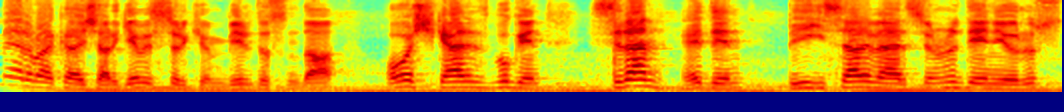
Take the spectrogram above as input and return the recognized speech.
Merhaba arkadaşlar, Gevis Türk'ün bir dosunda hoş geldiniz. Bugün Siren Head'in bilgisayar versiyonunu deniyoruz.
